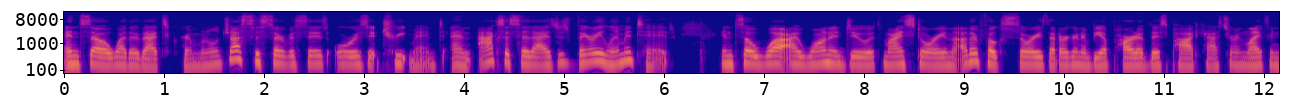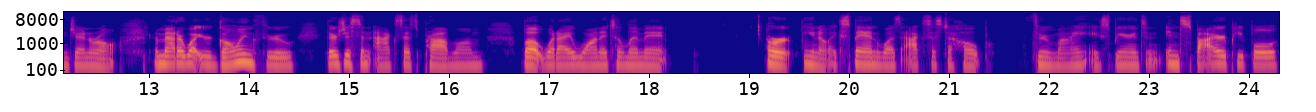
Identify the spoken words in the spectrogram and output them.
And so, whether that's criminal justice services or is it treatment, and access to that is just very limited. And so, what I want to do with my story and the other folks' stories that are going to be a part of this podcast or in life in general, no matter what you're going through, there's just an access problem. But what I wanted to limit or, you know, expand was access to hope through my experience and inspire people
